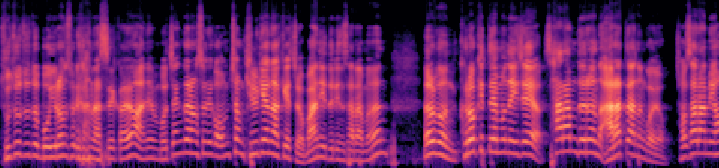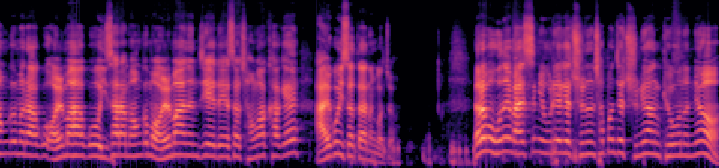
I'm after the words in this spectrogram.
두두두두 뭐 이런 소리가 났을까요? 아니면 뭐 쨍그랑 소리가 엄청 길게 났겠죠. 많이 드린 사람은 여러분 그렇기 때문에 이제 사람들은 알았다는 거예요. 저 사람이 헌금을 하고 얼마 하고 이 사람은 헌금을 얼마 하는지에 대해서 정확하게 알고 있었다는 거죠. 여러분 오늘 말씀이 우리에게 주는 첫 번째 중요한 교훈은요.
